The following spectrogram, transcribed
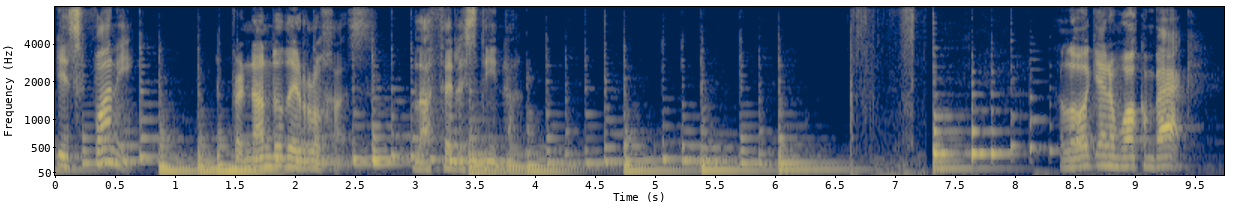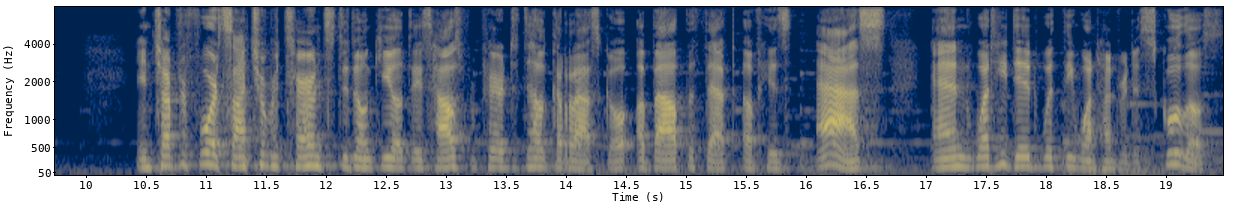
is funny. Fernando de Rojas, La Celestina. Hello again and welcome back. In chapter 4, Sancho returns to Don Quixote's house prepared to tell Carrasco about the theft of his ass and what he did with the 100 escudos.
